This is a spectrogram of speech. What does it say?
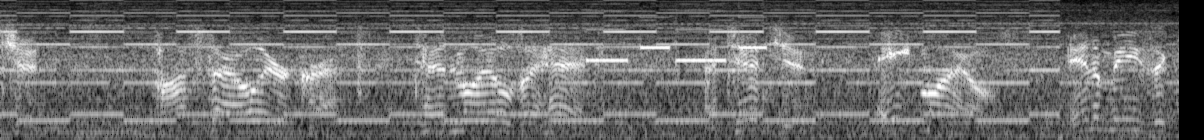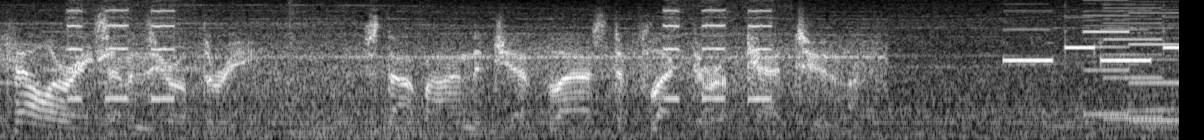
Attention! Hostile aircraft, 10 miles ahead. Attention, 8 miles. Enemies accelerating. 703, stop behind the jet blast deflector of Cat 2.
